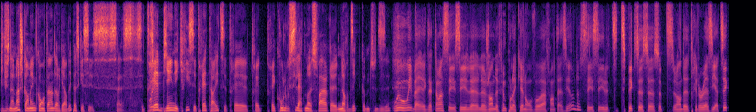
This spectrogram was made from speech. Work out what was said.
Puis finalement, je suis quand même content de regarder parce que c'est très bien écrit, c'est très tight, c'est très, très, très cool aussi l'atmosphère euh, nordique, comme tu disais. Oui, oui, oui, ben exactement. C'est le, genre de film pour lequel on va à Fantasia. C'est typique ce, petit genre de thriller asiatique.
